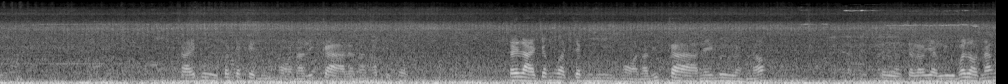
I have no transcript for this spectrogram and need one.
วย ซ้ายมือก็จะเป็นหอนาฬิกาแล้วนะครับทุกคนหลายๆจังหวัดจะมีหอนาฬิกาในเมืองเนาะเออแต่เราอย่าลืมว่าเรานั่ง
